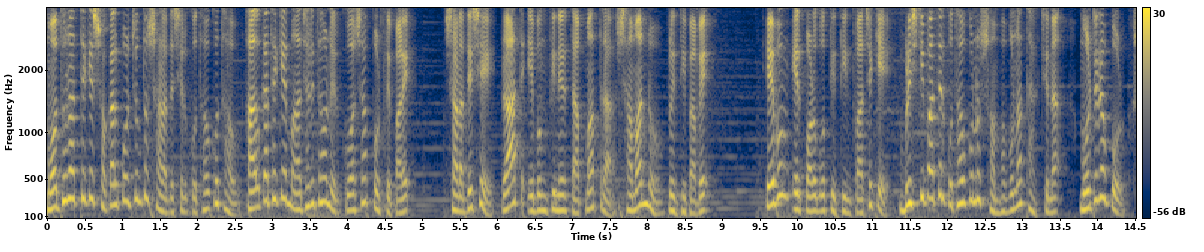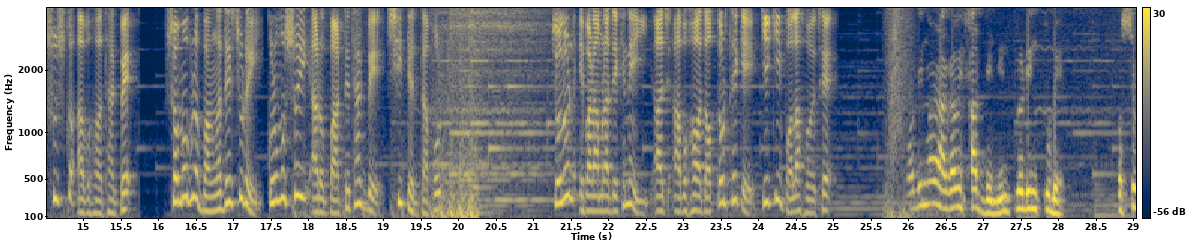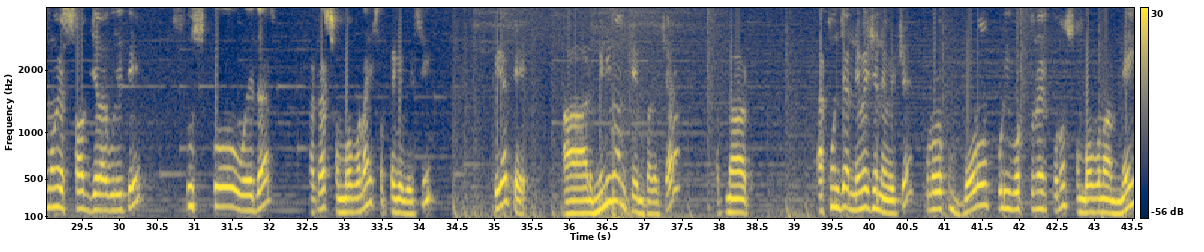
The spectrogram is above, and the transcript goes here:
মধ্যরাত থেকে সকাল পর্যন্ত সারা দেশের কোথাও কোথাও হালকা থেকে মাঝারি ধরনের কুয়াশা পড়তে পারে। সারা দেশে রাত এবং দিনের তাপমাত্রা সামান্য বৃদ্ধি পাবে। এবং এর পরবর্তী তিন পাঁচেকে বৃষ্টিপাতের কোথাও কোনো সম্ভাবনা থাকছে না। মোটের ওপর শুষ্ক আবহাওয়া থাকবে। সমগ্র বাংলাদেশ জুড়েই ক্রমশই আরও বাড়তে থাকবে শীতের দাপট। চলুন এবার আমরা দেখে নেই আজ আবহাওয়া দপ্তর থেকে কি কি বলা হয়েছে। কদিন মানে আগামী সাত দিন ইনক্লুডিং টুডে পশ্চিমবঙ্গের সব জেলাগুলিতে শুষ্ক ওয়েদার থাকার সম্ভাবনাই সব থেকে বেশি। ঠিক আছে? আর মিনিমাম টেম্পারেচার আপনার এখন যা নেমেছে নেমেছে কোনো রকম বড় পরিবর্তনের কোনো সম্ভাবনা নেই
